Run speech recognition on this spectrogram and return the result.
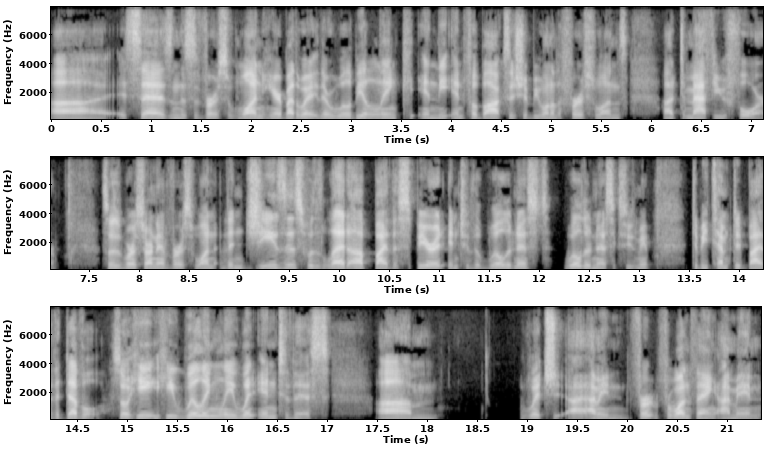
uh, it says, and this is verse 1 here. By the way, there will be a link in the info box. It should be one of the first ones uh, to Matthew 4. So we're starting at verse 1. Then Jesus was led up by the Spirit into the wilderness, wilderness, excuse me, to be tempted by the devil. So he, he willingly went into this, um, which, I mean, for, for one thing, I mean,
